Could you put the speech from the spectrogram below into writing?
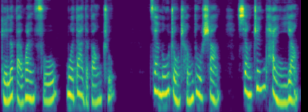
给了百万福莫大的帮助，在某种程度上像侦探一样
